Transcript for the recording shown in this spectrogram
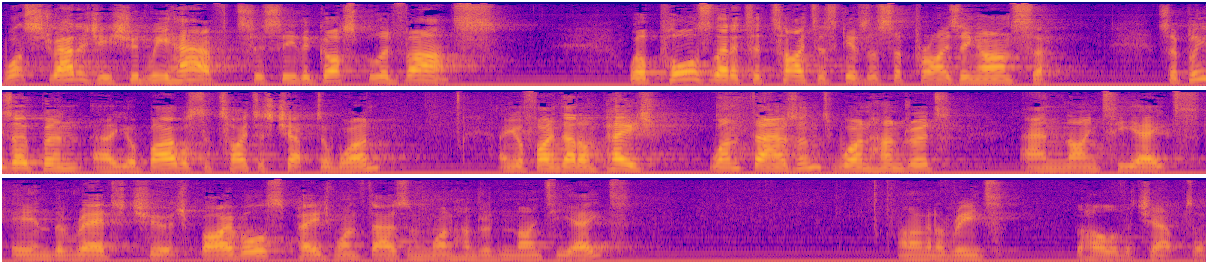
What strategy should we have to see the gospel advance? Well, Paul's letter to Titus gives a surprising answer. So please open uh, your Bibles to Titus chapter 1, and you'll find that on page 1198 in the Red Church Bibles, page 1198. And I'm going to read the whole of the chapter.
